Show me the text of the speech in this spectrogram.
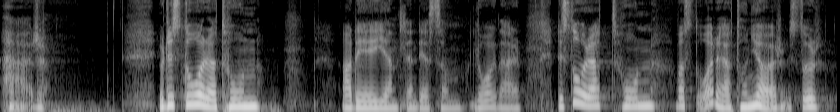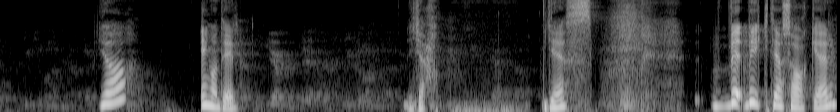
här? Jo, det står att hon Ja, det är egentligen det som låg där. Det står att hon, vad står det att hon gör? Det står, ja, en gång till. Ja. Yes. Viktiga saker.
